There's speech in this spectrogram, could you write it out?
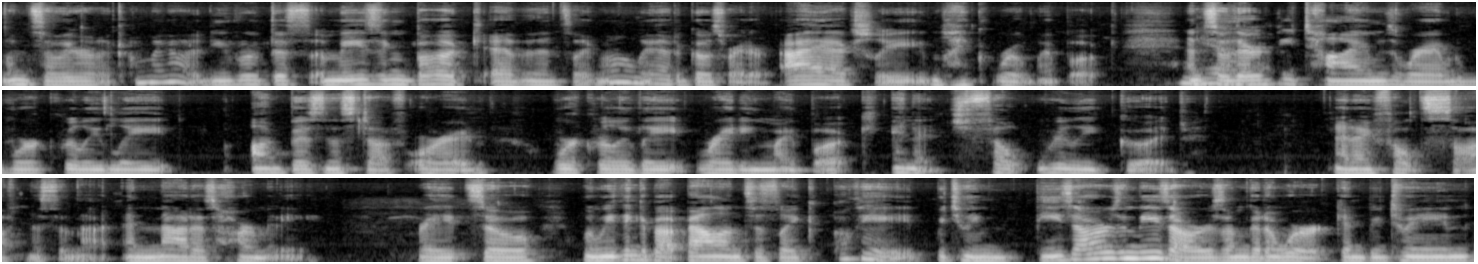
and so you're like, oh my God, you wrote this amazing book. And then it's like, well, we had a ghostwriter. I actually like wrote my book. And yeah. so there'd be times where I would work really late on business stuff or I'd work really late writing my book and it felt really good and I felt softness in that. And that is harmony, right? So when we think about balance, it's like, okay, between these hours and these hours, I'm going to work. And between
